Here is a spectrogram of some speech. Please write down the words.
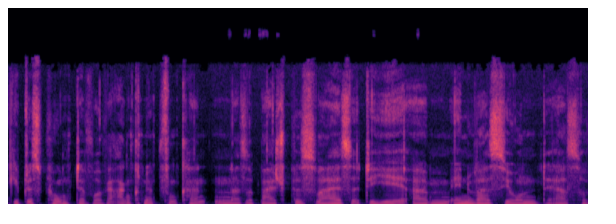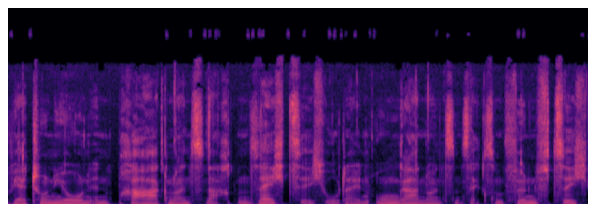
gibt es Punkte, wo wir anknüpfen könnten. Also beispielsweise die ähm, Invasion der Sowjetunion in Prag 1968 oder in Ungarn 1956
